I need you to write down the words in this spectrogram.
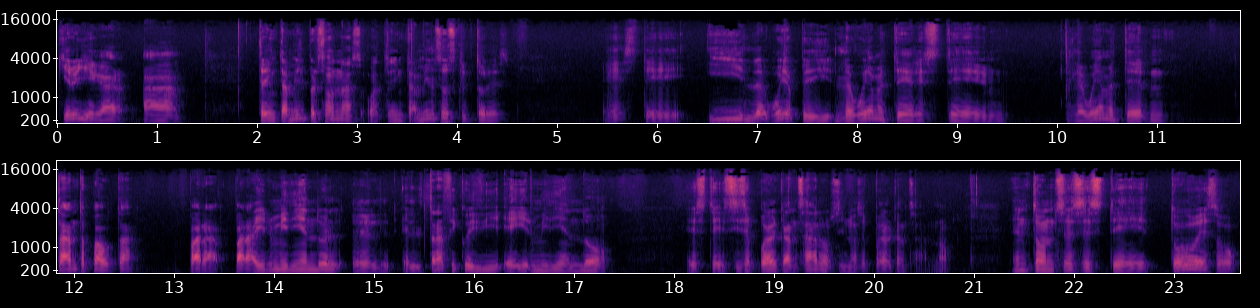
quiero llegar a 30 mil personas o a 30 mil suscriptores este, y le voy a pedir, le voy a meter este, le voy a meter tanta pauta para, para ir midiendo el, el, el tráfico y, e ir midiendo este, si se puede alcanzar o si no se puede alcanzar, ¿no? Entonces, este, todo eso,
